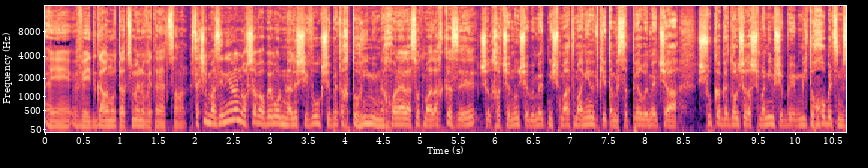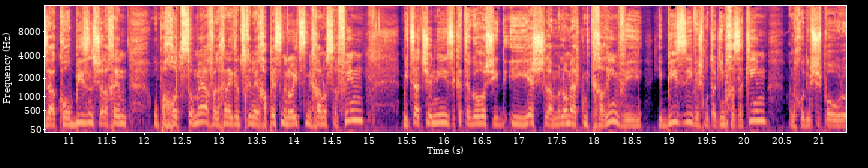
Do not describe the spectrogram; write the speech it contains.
אה, ואתגרנו את עצמנו ואת היצרן. אז תקשיב, מאזינים לנו עכשיו הרבה מאוד מנהלי שיווק שבטח תוהים אם נכון היה לעשות מהלך כזה של חדשנות שבאמת נשמעת מעניינת, כי אתה מספר באמת שהשוק הגדול של השמנים, שמתוכו בעצם זה ה-core business שלכם, הוא פחות צומח, ולכן הייתם צריכים לחפש מנועי צמיחה נוספים. מצד שני, זו קטגוריה שיש לה לא מעט מתחרים, והיא היא ביזי ויש מותגים חזקים, אנחנו יודעים שיש פה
